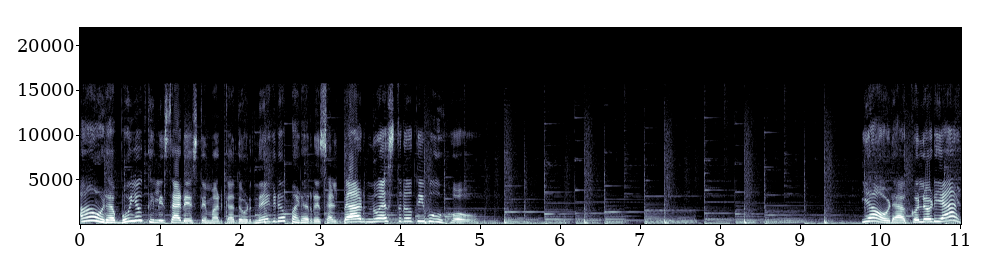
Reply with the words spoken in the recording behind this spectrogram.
Ahora voy a utilizar este marcador negro para resaltar nuestro dibujo. Y ahora a colorear.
